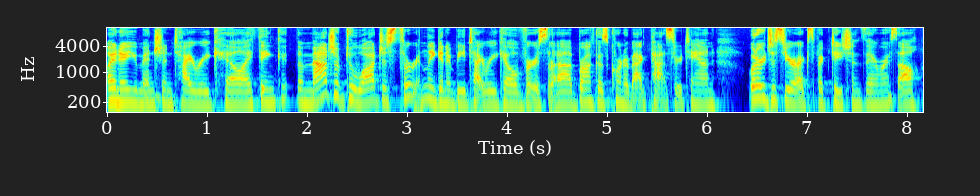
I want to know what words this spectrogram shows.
I know you mentioned Tyreek Hill. I think the matchup to watch is certainly going to be Tyreek Hill versus uh, Broncos cornerback Pat Surtain. What are just your expectations there, Marcel?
